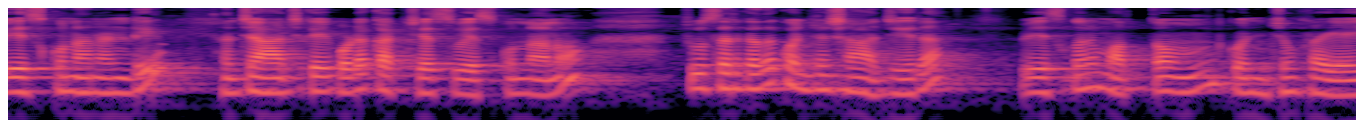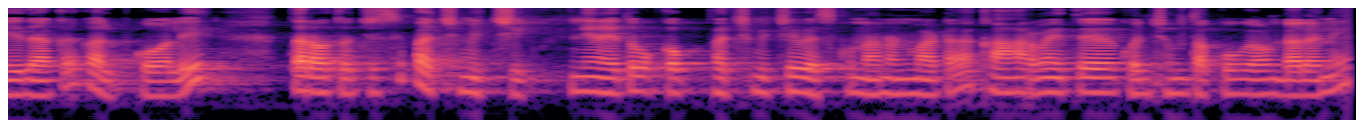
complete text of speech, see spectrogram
వేసుకున్నానండి. జాజికాయ కూడా కట్ చేసి వేసుకున్నాను. చూసారు కదా కొంచెం షాజీరా వేసుకొని మొత్తం కొంచెం ఫ్రై అయ్యేదాకా కలుపుకోవాలి. తర్వాత వచ్చేసి పచ్చిమిర్చి. నేనైతే ఒక పచ్చిమిర్చి వేసుకున్నాను అనమాట కారం అయితే కొంచెం తక్కువగా ఉండాలని.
